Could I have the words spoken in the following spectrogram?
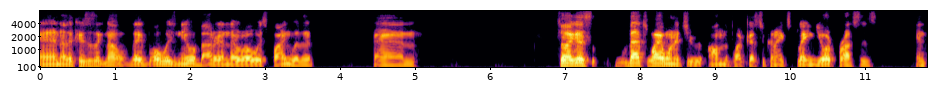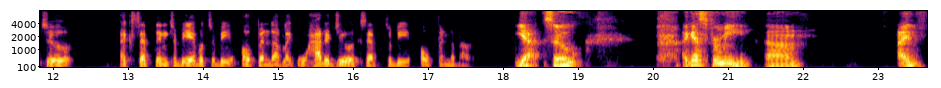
And in other cases, like no, they've always knew about it and they were always fine with it. And so I guess that's why I wanted you on the podcast to kind of explain your process and to accepting to be able to be opened up. Like, how did you accept to be opened about it? Yeah. So I guess for me, um, I've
